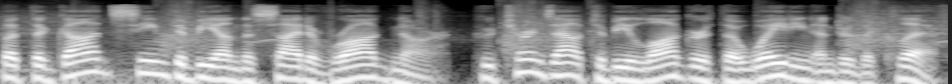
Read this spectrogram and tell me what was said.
But the gods seemed to be on the side of Ragnar, who turns out to be Lagertha waiting under the cliff.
